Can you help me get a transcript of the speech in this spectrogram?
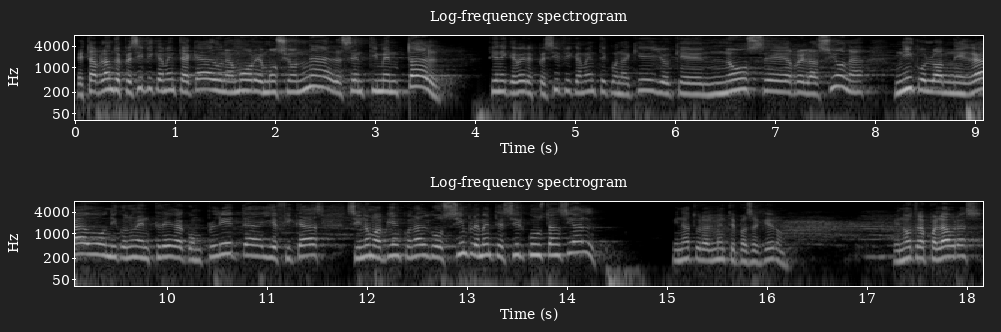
Está hablando específicamente acá de un amor emocional, sentimental. Tiene que ver específicamente con aquello que no se relaciona ni con lo abnegado, ni con una entrega completa y eficaz, sino más bien con algo simplemente circunstancial y naturalmente pasajero. En otras palabras,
